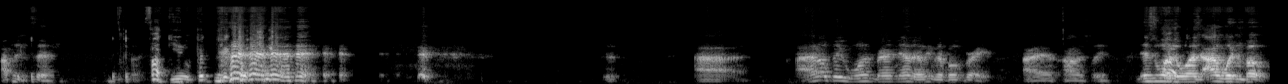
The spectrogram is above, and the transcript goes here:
I'll pick the Fuck you. Pick- pick- fifth. uh, I don't think one's better than the other. I think they're both great. I honestly. This is one of the ones I wouldn't vote.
